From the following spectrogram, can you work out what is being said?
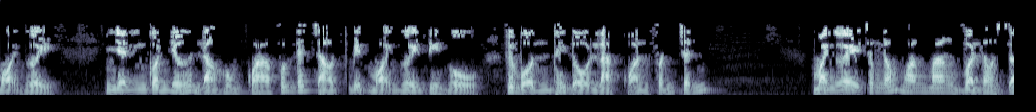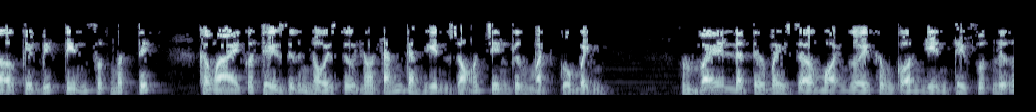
mọi người. Nhân còn nhớ là hôm qua Phước đã chào biệt mọi người đi ngủ với một thái độ lạc quan phấn chấn. Mọi người trong nhóm hoang mang và lo sợ khi biết tin Phước mất tích, không ai có thể giữ nổi sự lo lắng đang hiện rõ trên gương mặt của mình. Vậy là từ bây giờ mọi người không còn nhìn thấy Phước nữa.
